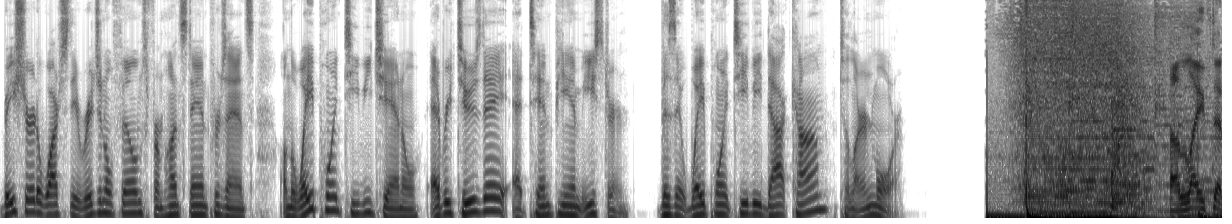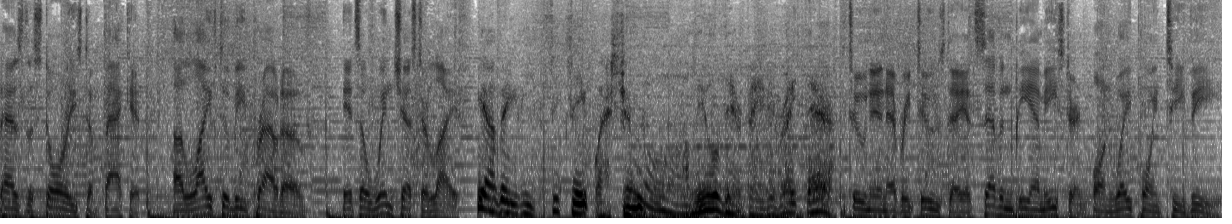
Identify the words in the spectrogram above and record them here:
be sure to watch the original films from Huntstand Presents on the Waypoint TV channel every Tuesday at 10 p.m. Eastern. Visit waypointtv.com to learn more. A life that has the stories to back it. A life to be proud of. It's a Winchester life. Yeah, baby. Six eight Western. Oh, mule deer, baby, right there. Tune in every Tuesday at 7 p.m. Eastern on Waypoint TV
